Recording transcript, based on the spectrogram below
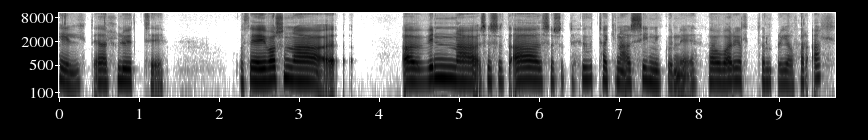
heild eða hluti og þegar ég var svona að vinna sagt, að hugtakina að sýningunni þá var ég alltaf bara, já, það er allt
